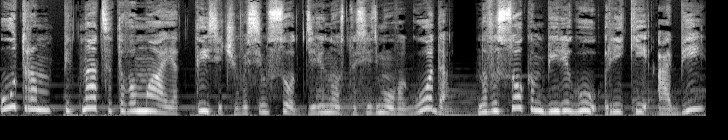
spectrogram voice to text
Утром 15 мая 1897 года на высоком берегу реки Аби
